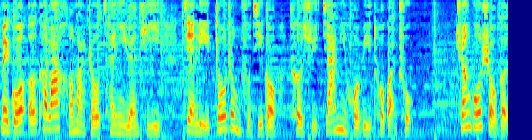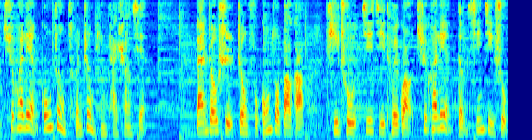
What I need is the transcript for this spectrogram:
美国俄克拉荷马州参议员提议建立州政府机构特许加密货币托管处。全国首个区块链公证存证平台上线。兰州市政府工作报告提出积极推广区块链等新技术。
